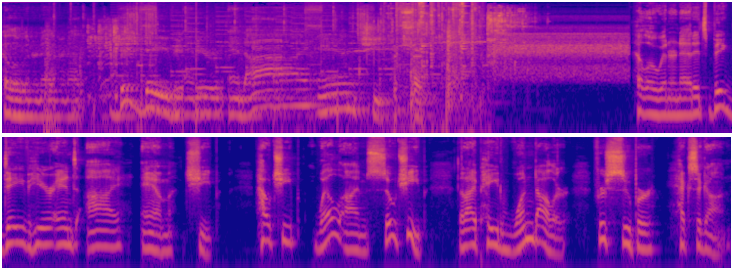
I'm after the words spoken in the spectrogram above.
Hello, Internet. Internet. Big Dave here, and I am cheap. Hello, Internet. It's Big Dave here, and I am cheap. How cheap? Well, I'm so cheap that I paid $1 for Super Hexagon.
